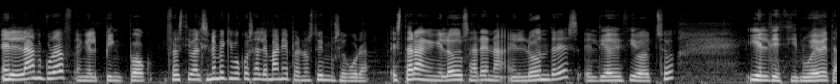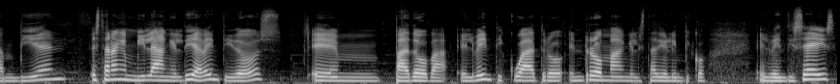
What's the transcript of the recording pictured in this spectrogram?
En Landgraf, en el Pink Pop Festival, si no me equivoco es Alemania, pero no estoy muy segura. Estarán en el Odus Arena en Londres el día 18 y el 19 también. Estarán en Milán el día 22, en Padova el 24, en Roma, en el Estadio Olímpico el 26.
